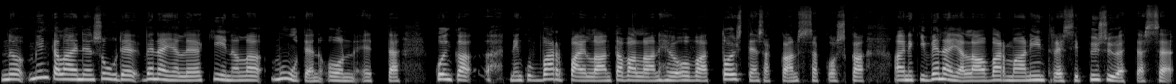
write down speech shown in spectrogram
No minkälainen suhde Venäjällä ja Kiinalla muuten on, että kuinka niin kuin varpaillaan tavallaan he ovat toistensa kanssa, koska ainakin Venäjällä on varmaan intressi pysyä tässä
